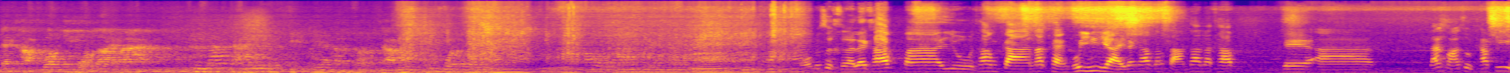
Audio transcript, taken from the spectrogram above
แต่ขับรถนี่โหดร้ายมาก คือร่างกายมันติดเนี่ยครับครับปวดผมรู้สึกเขินเลยครับ มาอยู่ท่ามกลางนักแข่งผู้ยิ่งใหญ่นะครับ ทั้งสามท่านนะครับโอเคอ่าด้านขวาสุดครับพี่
